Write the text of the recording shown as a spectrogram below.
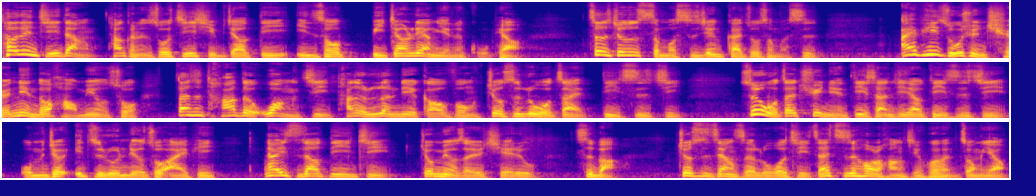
特定几档，它可能说基期比较低、营收比较亮眼的股票，这就是什么时间该做什么事。I P 主选全年都好没有错，但是它的旺季、它的认列高峰就是落在第四季，所以我在去年第三季到第四季，我们就一直轮流做 I P，那一直到第一季就没有再去切入，是吧？就是这样子的逻辑，在之后的行情会很重要。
